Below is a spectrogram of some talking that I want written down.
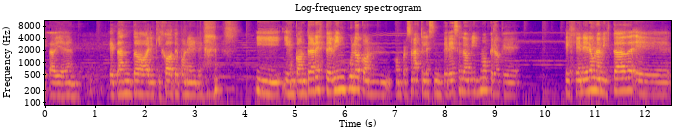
está bien, que tanto el Quijote ponele. y, encontrar este vínculo con, personas que les interese lo mismo, creo que, genera una amistad eh,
